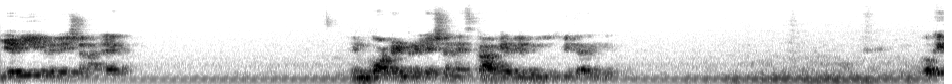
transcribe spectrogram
ये भी एक रिलेशन आ जाएगा। इंपॉर्टेंट रिलेशन है, इसका आगे भी यूज़ भी करेंगे। ओके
